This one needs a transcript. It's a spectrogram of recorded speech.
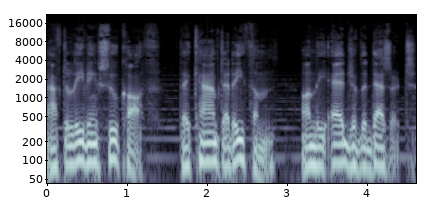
After leaving Succoth, they camped at Etham on the edge of the desert.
